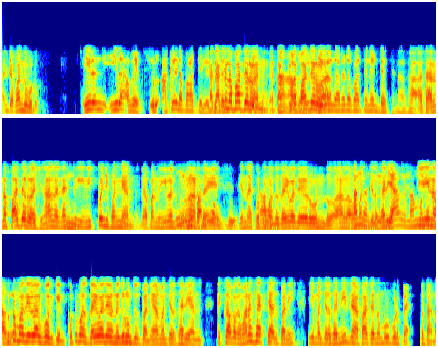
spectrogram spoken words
ಅಂಚ ಬಂದು ಬಿಡು ಈರೊಂದು ಈರ ಅವೇ ಸುರು ಅಕ್ಲೆಡ ಪಾತ್ರ ಅದು ಅಕ್ಕಲ ಪಾತೆರುವ ಅದು ಅಕ್ಕಲ ಪಾತೆರುವ ಈರೊಂದು ಅರಡ ಪಾತ್ರ ನೆಡ್ಡೆತೆ ನಾವು ಅದು ಅರಡ ಪಾತೆರುವ ಅಶ್ವಿನ್ ಅಲ್ಲ ನೆಕ್ಸ್ಟ್ ನಿಕ್ಕೊಂಜಿ ಪನ್ಯ ಅನ್ನು ದಪ್ಪನ ಇಲ್ಲೊಂದು ತುಳುನಾಡದ ನಿನ್ನ ಕುಟುಂಬದ ದೈವದೇವರು ಉಂಡು ಅಲ್ಲ ಮಂಚಿನ ಸರಿ ಈ ನಿನ್ನ ಕುಟುಂಬದ ಇಲ್ಲ ಅಲ್ಬೋದಕ್ಕೇನು ಕುಟುಂಬದ ದೈವದೇವನ ಎದುರು ಉಂಟು ಪನಿ ಯಾನ್ ಮಂಚಿನ ಸರಿ ಅನ್ನು ನಿಕ್ಕ ಮನಸಾಕ್ಷಿ ಆದ ಪನಿ ಈ ಮಂಚಿನ ಸರಿ ನೀರಿನ ಪಾತ್ರ ಬಿಡ್ಪೆ ಗೊತ್ತಾಂಡ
